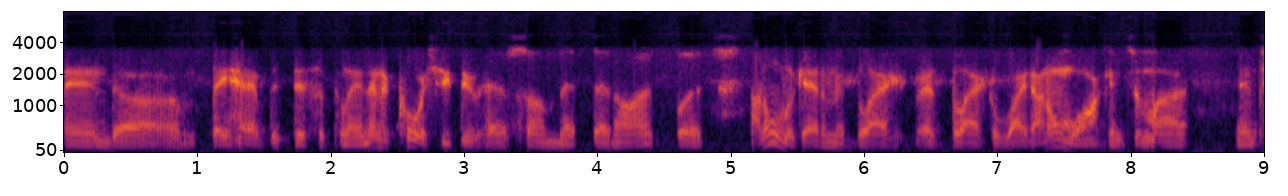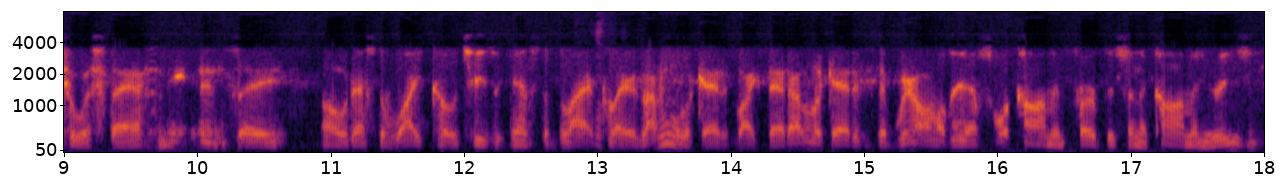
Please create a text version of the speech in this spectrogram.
and um, they have the discipline. And of course, you do have some that that aren't, but I don't look at them as black as black or white. I don't walk into my into a staff meeting and say, "Oh, that's the white coach. He's against the black players." I don't look at it like that. I look at it that we're all there for a common purpose and a common reason,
